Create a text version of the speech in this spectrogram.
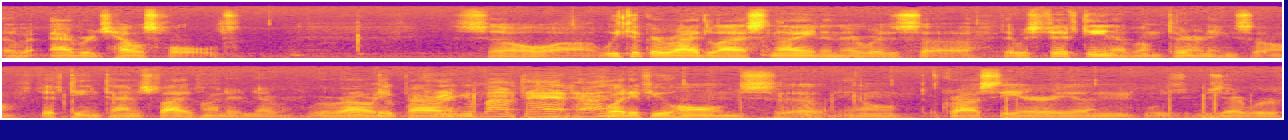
of average households. So uh, we took a ride last night, and there was uh, there was 15 of them turning. So 15 times 500. There- We're already Think- powering Think about that, huh? quite a few homes, uh, you know, across the area, and who's, who's ever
